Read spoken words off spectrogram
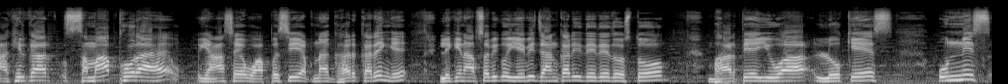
आखिरकार समाप्त हो रहा है। यहाँ से वापसी अपना घर करेंगे। लेकिन आप सभी को ये भी जानकारी दे दे दोस्तों, भारतीय युवा लोकेश 19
